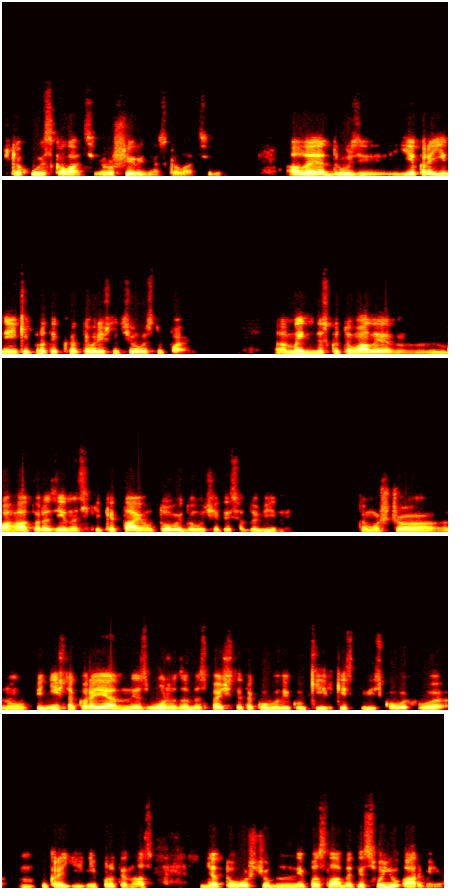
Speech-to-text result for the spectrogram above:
шляху ескалації, розширення ескалації. Але, друзі, є країни, які проти категорично цього виступають. Е, Ми дискутували багато разів, наскільки Китай готовий долучитися до війни, тому що ну, Північна Корея не зможе забезпечити таку велику кількість військових в Україні проти нас для того, щоб не послабити свою армію.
